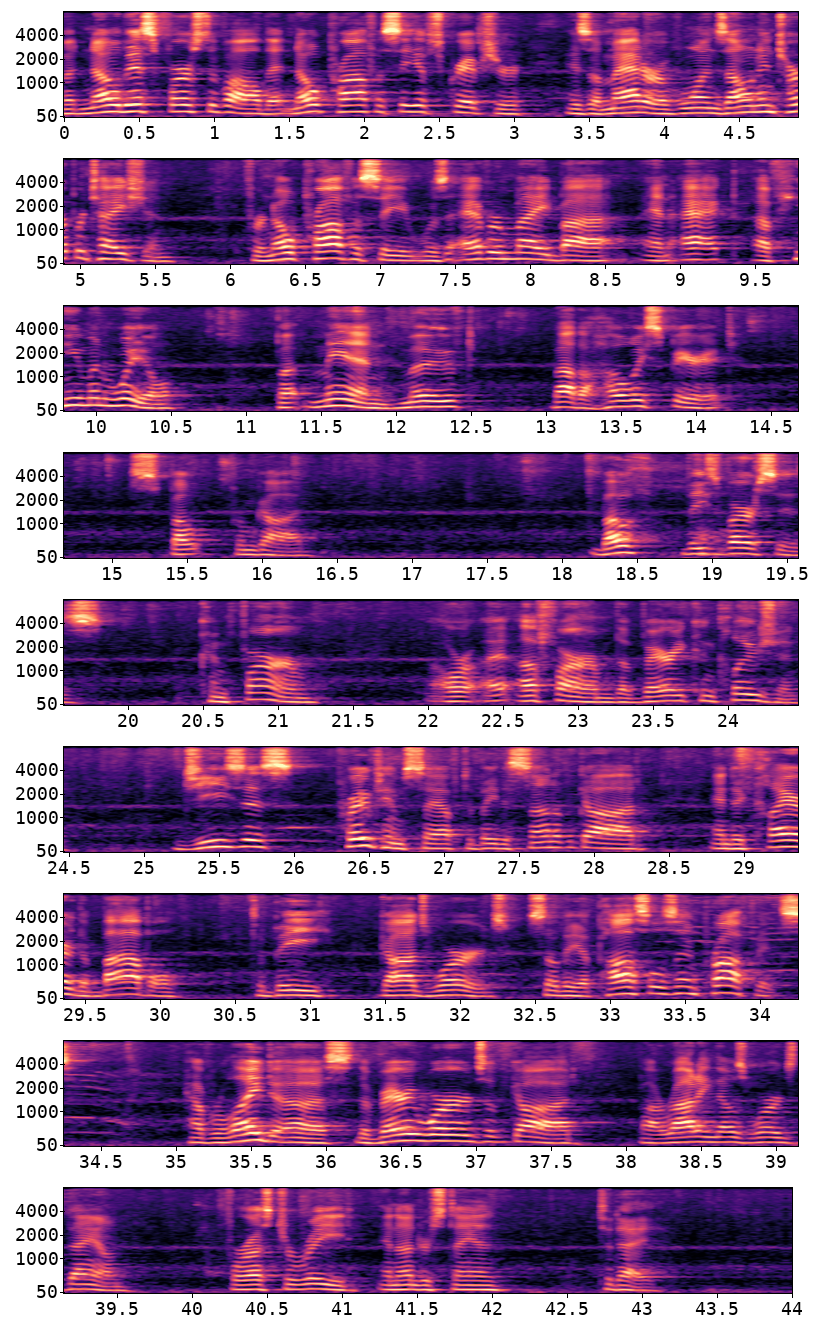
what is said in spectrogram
But know this first of all that no prophecy of Scripture is a matter of one's own interpretation, for no prophecy was ever made by an act of human will, but men moved by the Holy Spirit spoke from God. Both these verses confirm or affirm the very conclusion. Jesus proved himself to be the Son of God and declared the Bible to be God's words. So the apostles and prophets have relayed to us the very words of God by writing those words down for us to read and understand today.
